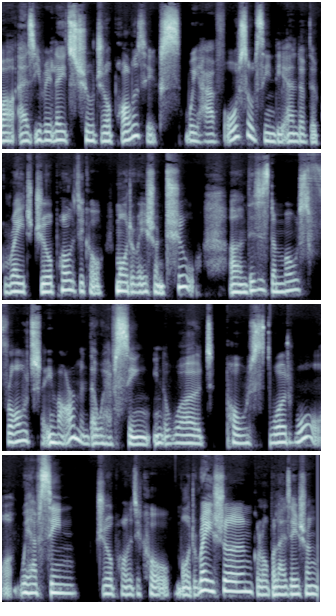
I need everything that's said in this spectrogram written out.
Well, as it relates to geopolitics, we have also seen the end of the great geopolitical moderation too. Um, this is the most fraught environment that we have seen in the world post World War. We have seen geopolitical moderation, globalization,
